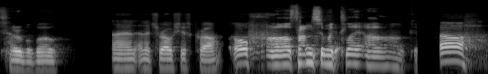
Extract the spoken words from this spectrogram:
Terrible ball. And an atrocious cross. Oh, oh Frandsen with Clay. Oh, God. oh,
